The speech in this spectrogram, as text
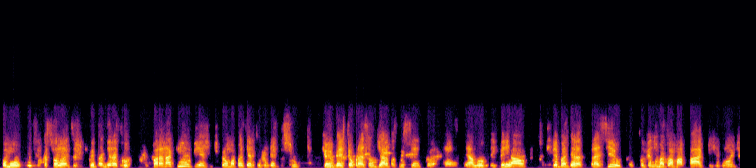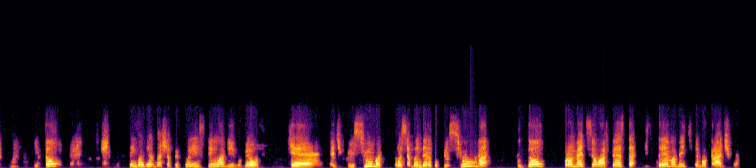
como o Lucas falou antes, a gente vê bandeira do Paraná Clube, a gente vê uma bandeira do Rio Grande do Sul, que ao invés de ter o brasão de armas no centro, é, é a logo da Imperial. Vê bandeira do Brasil, estou vendo uma do Amapá aqui de longe. Então, tem bandeira da Chapecoense, tem um amigo meu que é, é de Criciúma, trouxe a bandeira do Criciúma. Então, promete ser uma festa extremamente democrática.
